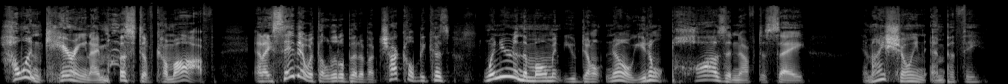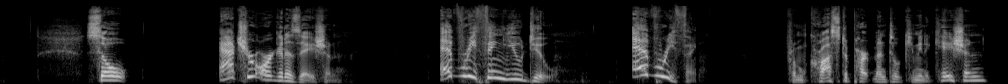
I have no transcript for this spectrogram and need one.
how uncaring I must have come off and I say that with a little bit of a chuckle because when you're in the moment, you don't know. You don't pause enough to say, Am I showing empathy? So, at your organization, everything you do, everything from cross departmental communication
